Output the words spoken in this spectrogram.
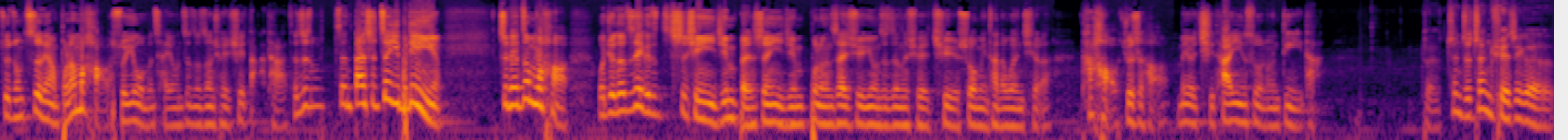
最终质量不那么好，所以我们才用政治正确去打它。但是这但是这一部电影。质量这么好，我觉得这个事情已经本身已经不能再去用这正确去说明它的问题了。它好就是好，没有其他因素能定义它。对，政治正确这个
